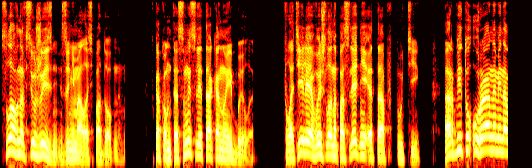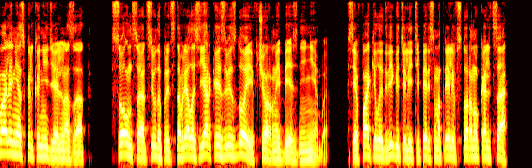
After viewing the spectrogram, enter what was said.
словно всю жизнь занималась подобным. В каком-то смысле так оно и было. Флотилия вышла на последний этап пути. Орбиту Урана миновали несколько недель назад. Солнце отсюда представлялось яркой звездой в черной бездне неба. Все факелы двигателей теперь смотрели в сторону кольца.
